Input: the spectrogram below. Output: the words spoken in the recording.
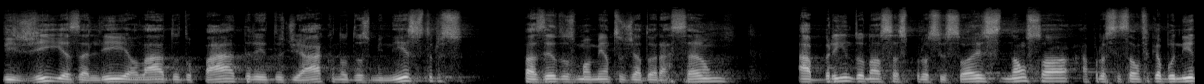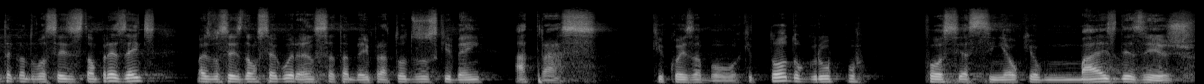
vigias ali ao lado do padre, do diácono, dos ministros, fazendo os momentos de adoração, abrindo nossas procissões. Não só a procissão fica bonita quando vocês estão presentes, mas vocês dão segurança também para todos os que vêm atrás. Que coisa boa, que todo grupo fosse assim, é o que eu mais desejo,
